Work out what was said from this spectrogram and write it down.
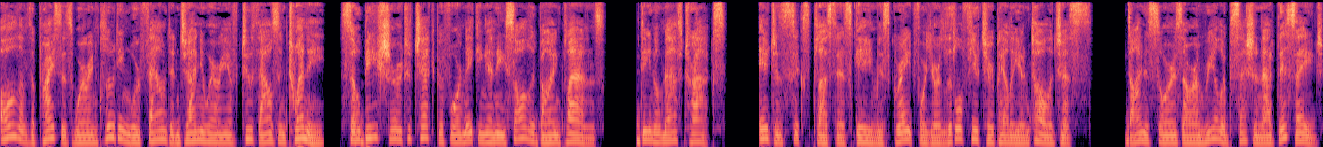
All of the prices we're including were found in January of 2020, so be sure to check before making any solid buying plans. Dino Math Tracks. Ages 6 plus This game is great for your little future paleontologists. Dinosaurs are a real obsession at this age,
